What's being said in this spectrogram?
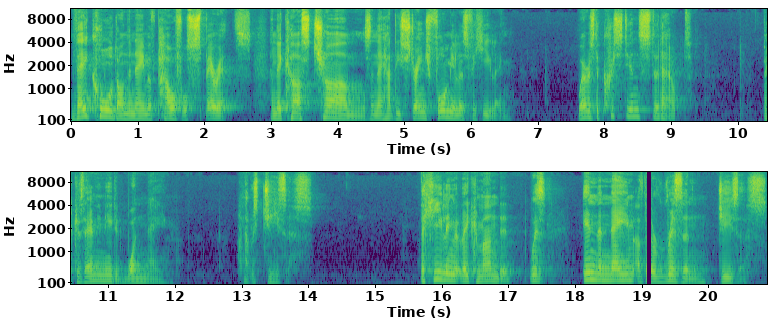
they called on the name of powerful spirits and they cast charms and they had these strange formulas for healing. Whereas the Christians stood out because they only needed one name, and that was Jesus. The healing that they commanded was in the name of the risen Jesus.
